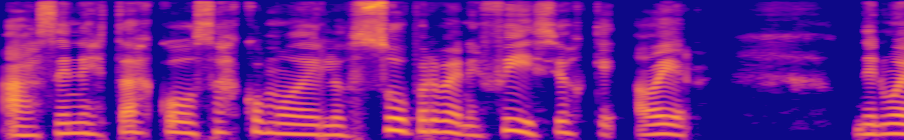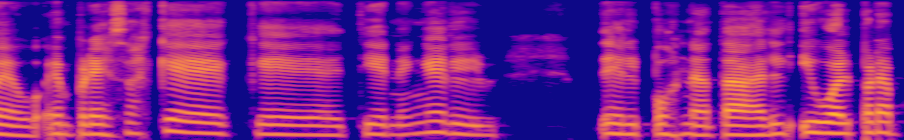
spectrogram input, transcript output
hacen estas cosas como de los super beneficios que, a ver, de nuevo, empresas que, que tienen el, el postnatal igual para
